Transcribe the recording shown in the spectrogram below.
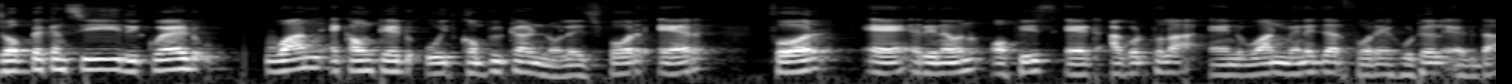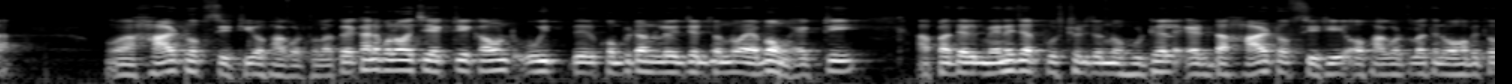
Job vacancy required one accounted with computer knowledge for এর for a renowned office at Agartala and one manager for a hotel at the uh, of city of Agartala তো এখানে বলা হয়েছে একটি অ্যাকাউন্ট উইথ কম্পিউটার নলেজের জন্য এবং একটি আপনাদের ম্যানেজার পোস্টের জন্য hotel at the heart of city of আগরতলাতে নেওয়া হবে তো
